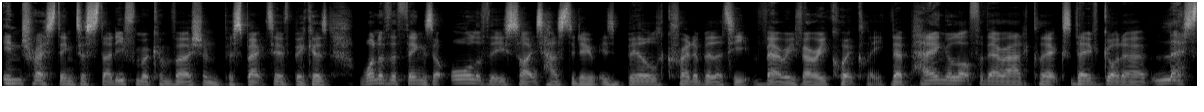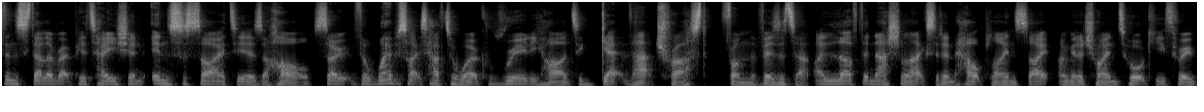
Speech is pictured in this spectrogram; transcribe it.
interesting to study from a conversion perspective because one of the things that all of these sites has to do is build credibility very, very quickly quickly. They're paying a lot for their ad clicks. They've got a less than stellar reputation in society as a whole. So the websites have to work really hard to get that trust from the visitor. I love the National Accident Helpline site. I'm going to try and talk you through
